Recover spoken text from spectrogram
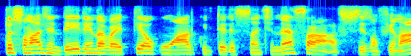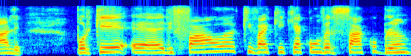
o personagem dele ainda vai ter algum arco interessante nessa season finale, porque é, ele fala que vai que quer conversar com o Bran.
